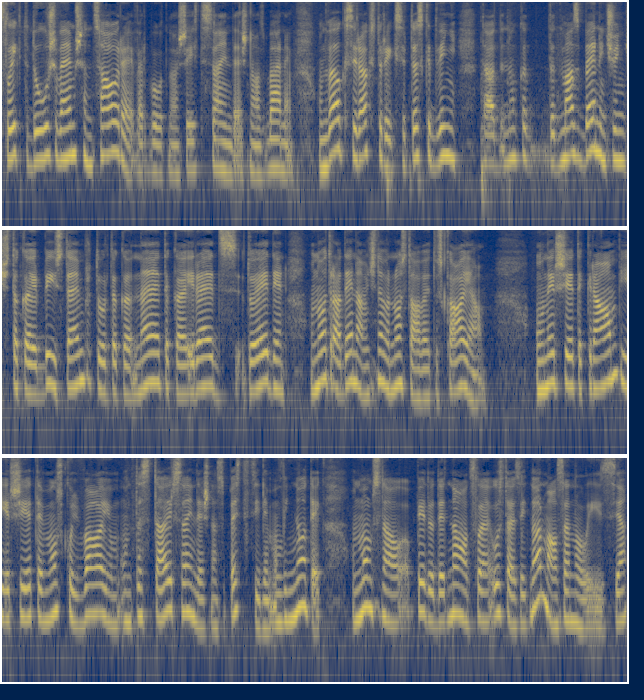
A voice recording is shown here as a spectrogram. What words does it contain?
Slikta dūša vēmšana caurē var būt no šīs saindēšanās bērniem. Un vēl kas ir raksturīgs, ir tas, ka viņi tādi, nu, kad maz bērniņš, viņš tā kā ir bijusi temperatūra, tā kā nē, tā kā ir ēdis to ēdienu, un otrā dienā viņš nevar nostāvēt uz kājām. Un ir šie krampji, ir šie muskuļu vājumi, un tas tā ir saindēšanās ar pesticīdiem, un viņi notiek. Un mums nav, piedodiet, naudas, lai uztaisītu normālas analīzes, ja?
